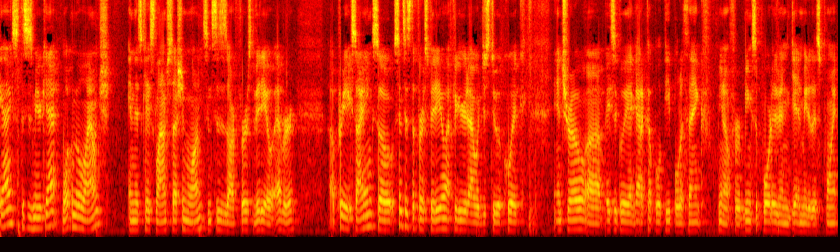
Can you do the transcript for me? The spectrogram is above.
guys, this is Meerkat. Welcome to the lounge. In this case, lounge session one, since this is our first video ever. Uh, pretty exciting. So, since it's the first video, I figured I would just do a quick intro. Uh, basically, I got a couple of people to thank, you know, for being supportive and getting me to this point.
